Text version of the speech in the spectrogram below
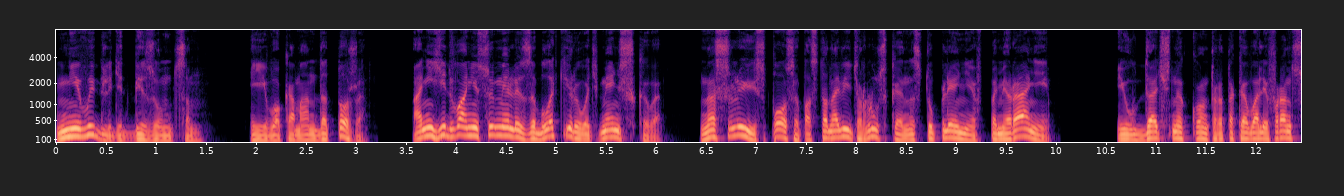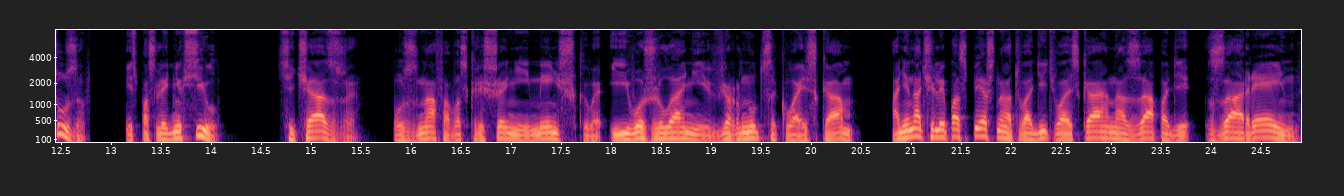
не выглядит безумцем. И его команда тоже. Они едва не сумели заблокировать Меньшикова, нашли способ остановить русское наступление в Померании и удачно контратаковали французов из последних сил. Сейчас же, узнав о воскрешении Меньшикова и его желании вернуться к войскам, они начали поспешно отводить войска на западе за Рейн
